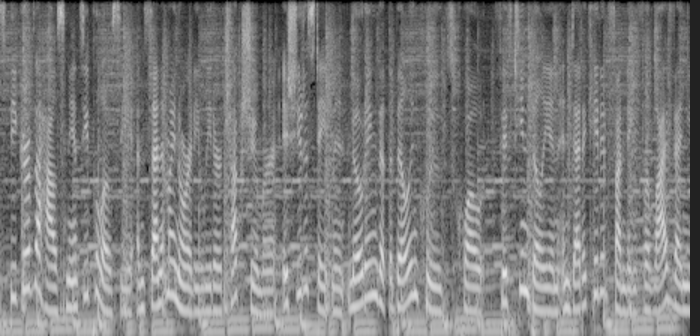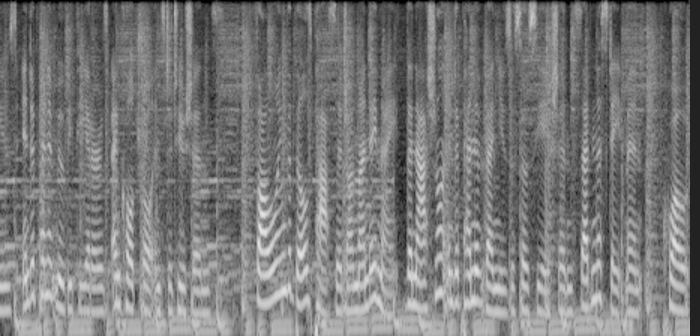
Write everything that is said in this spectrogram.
Speaker of the House Nancy Pelosi and Senate Minority Leader Chuck Schumer issued a statement noting that the bill includes, quote, 15 billion in dedicated funding for live venues, independent movie theaters, and cultural institutions. Following the bill's passage on Monday night, the National Independent Venues Association said in a statement, quote,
